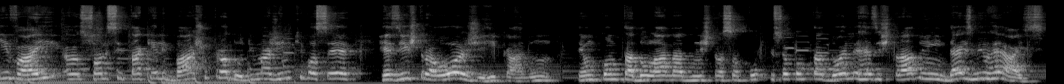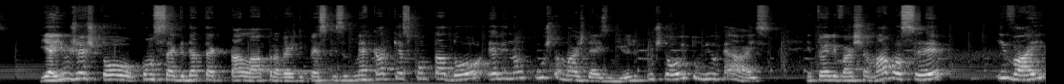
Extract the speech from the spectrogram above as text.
e vai uh, solicitar que ele baixe o produto. Imagine que você registra hoje, Ricardo, um, tem um computador lá na administração pública, o seu computador ele é registrado em 10 mil reais. E aí o gestor consegue detectar lá, através de pesquisa do mercado, que esse computador ele não custa mais 10 mil, ele custa 8 mil reais. Então ele vai chamar você e vai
